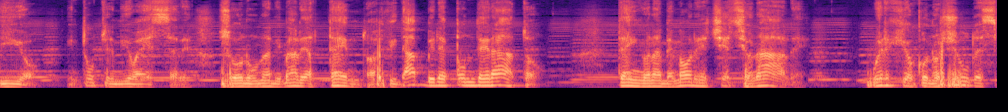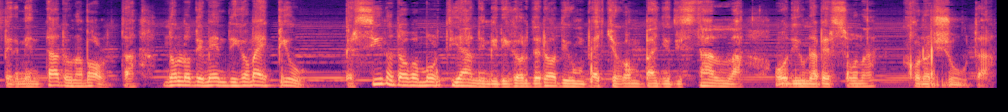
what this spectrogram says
Io in tutto il mio essere. Sono un animale attento, affidabile e ponderato. Tengo una memoria eccezionale. Quel che ho conosciuto e sperimentato una volta non lo dimentico mai più. Persino dopo molti anni mi ricorderò di un vecchio compagno di stalla o di una persona conosciuta.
